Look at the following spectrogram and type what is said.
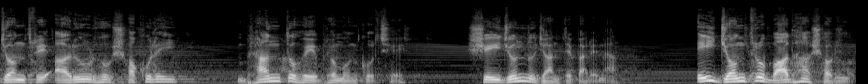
যন্ত্রে আরূঢ় সকলেই ভ্রান্ত হয়ে ভ্রমণ করছে সেই জন্য জানতে পারে না এই যন্ত্র বাধা স্বরূপ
